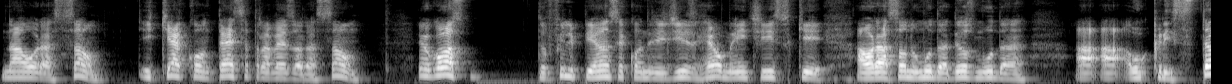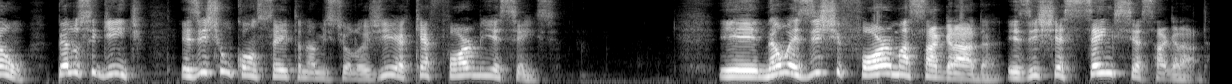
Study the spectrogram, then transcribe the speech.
na oração e que acontece através da oração, eu gosto do Felipe Anser quando ele diz realmente isso, que a oração não muda Deus, muda a, a, o cristão, pelo seguinte: existe um conceito na mistiologia que é forma e essência. E não existe forma sagrada, existe essência sagrada.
